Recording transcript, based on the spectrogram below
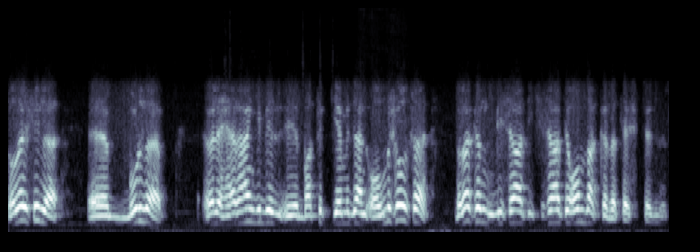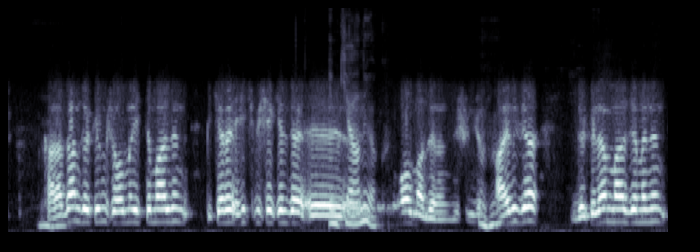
Dolayısıyla e, burada öyle herhangi bir e, batık gemiden olmuş olsa bırakın bir saat iki saate on dakikada tespit edilir. Karadan dökülmüş olma ihtimalinin bir kere hiçbir şekilde e, imkanı yok olmadığını düşünüyorum. Hı hı. Ayrıca dökülen malzemenin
